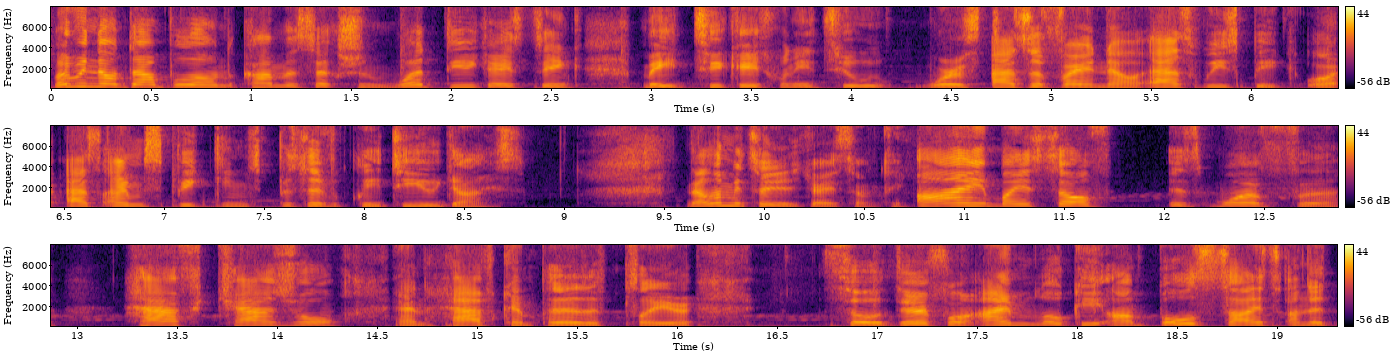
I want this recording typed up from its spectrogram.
let me know down below in the comment section what do you guys think made 2K22 worse as of right now, as we speak, or as I'm speaking specifically to you guys. Now let me tell you guys something. I myself is more of a half casual and half competitive player. So therefore I'm Loki on both sides on the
